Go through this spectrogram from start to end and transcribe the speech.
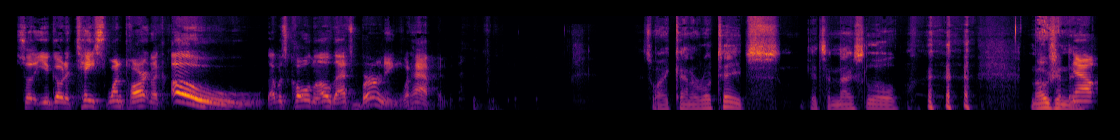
So that you go to taste one part and like, oh, that was cold. And, oh, that's burning. What happened? That's why it kind of rotates, gets a nice little motion there. Now,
